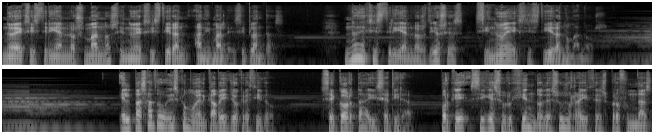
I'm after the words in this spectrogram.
No existirían los humanos si no existieran animales y plantas. No existirían los dioses si no existieran humanos. El pasado es como el cabello crecido. Se corta y se tira porque sigue surgiendo de sus raíces profundas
